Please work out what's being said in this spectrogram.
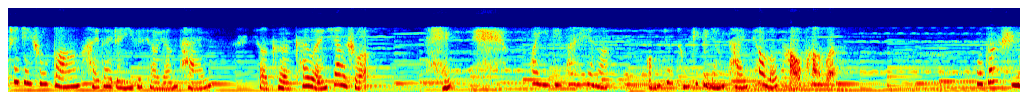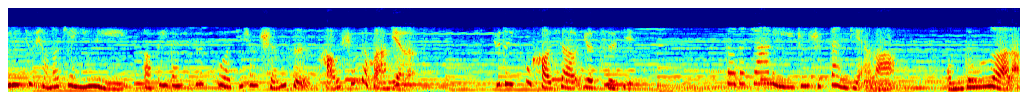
这间书房还带着一个小阳台。小克开玩笑说：“嘿，万一被发现了，我们就从这个阳台跳楼逃跑了。”我当时就想到电影里把被单撕破、结成绳子逃生的画面了，觉得又好笑又刺激。到他家里正是饭点了，我们都饿了，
